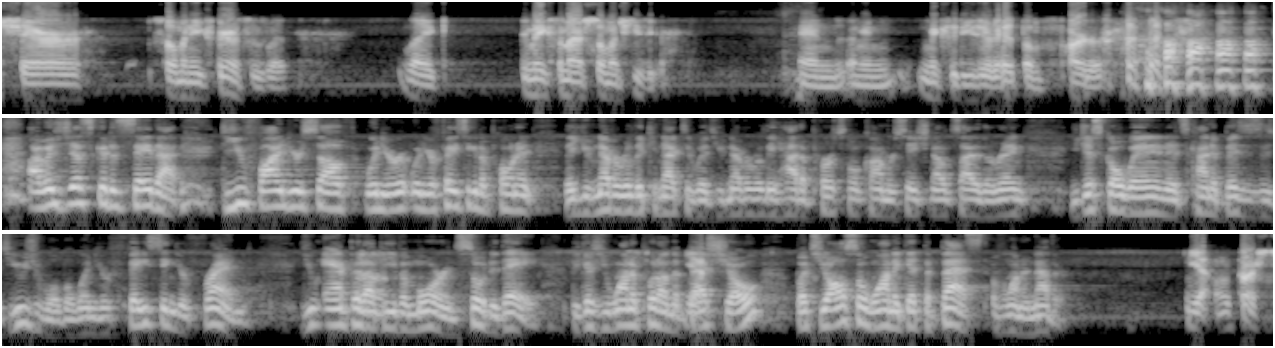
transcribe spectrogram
share so many experiences with. Like it makes the match so much easier. And I mean, makes it easier to hit them harder. I was just gonna say that. Do you find yourself when you're when you're facing an opponent that you've never really connected with, you've never really had a personal conversation outside of the ring, you just go in and it's kind of business as usual. But when you're facing your friend, you amp it up mm-hmm. even more, and so do they, because you want to put on the yep. best show, but you also want to get the best of one another. Yeah, of course.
